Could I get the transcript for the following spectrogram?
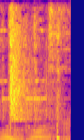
Yeah.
